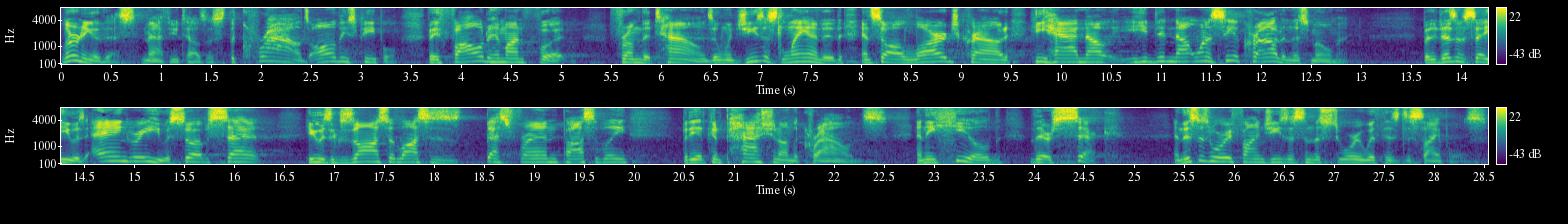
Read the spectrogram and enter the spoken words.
Learning of this, Matthew tells us, the crowds, all these people, they followed him on foot from the towns. And when Jesus landed and saw a large crowd, he had now, he did not want to see a crowd in this moment. But it doesn't say he was angry, he was so upset, he was exhausted, lost his best friend possibly, but he had compassion on the crowds and he healed their sick. And this is where we find Jesus in the story with his disciples.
